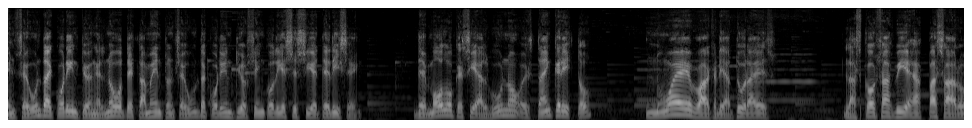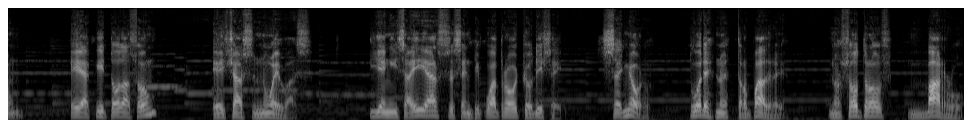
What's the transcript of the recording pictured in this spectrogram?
en 2 Corintios, en el Nuevo Testamento, en 2 Corintios 5:17 dice, de modo que si alguno está en Cristo, nueva criatura es. Las cosas viejas pasaron, he aquí todas son hechas nuevas. Y en Isaías 64:8 dice, Señor, tú eres nuestro Padre, nosotros barro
